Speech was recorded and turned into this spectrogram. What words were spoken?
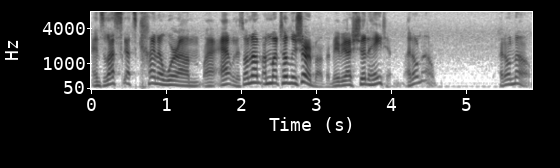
And so that's that's kind of where I'm at with this. I'm not I'm not totally sure about that. Maybe I should hate him. I don't know. I don't know.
